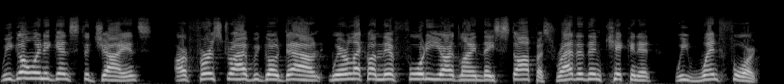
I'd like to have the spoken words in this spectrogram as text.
We go in against the Giants. Our first drive, we go down. We're like on their 40 yard line. They stop us. Rather than kicking it, we went for it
